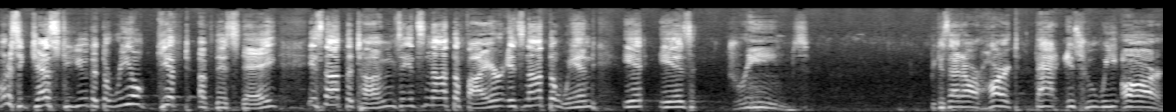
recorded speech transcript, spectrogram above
I want to suggest to you that the real gift of this day is not the tongues, it's not the fire, it's not the wind, it is dreams. Because at our heart, that is who we are.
